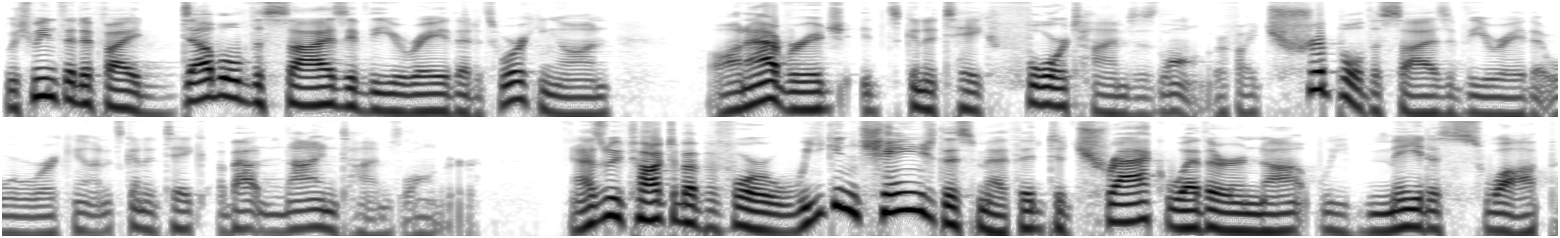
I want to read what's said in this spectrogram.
Which means that if I double the size of the array that it's working on, on average, it's going to take four times as long. Or if I triple the size of the array that we're working on, it's going to take about nine times longer. As we've talked about before, we can change this method to track whether or not we've made a swap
